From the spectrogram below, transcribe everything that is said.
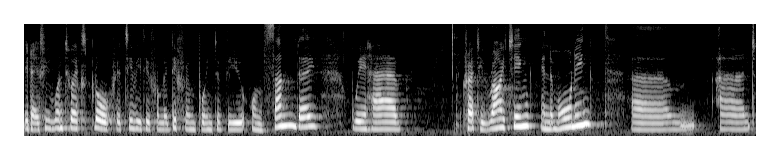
you know, if you want to explore creativity from a different point of view, on Sunday we have creative writing in the morning um, and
